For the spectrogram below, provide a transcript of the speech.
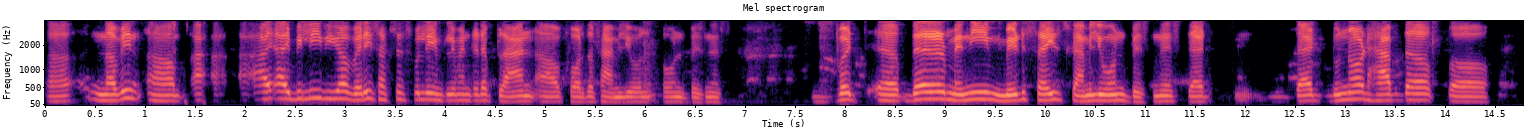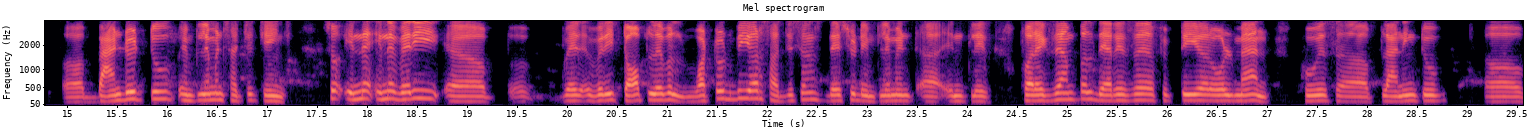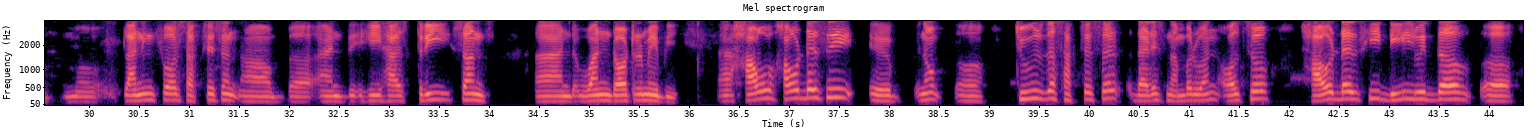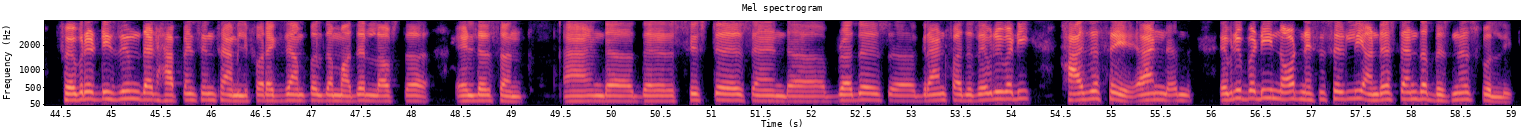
Uh, Naveen, um, I, I, I, believe you have very successfully implemented a plan uh, for the family-owned business. But uh, there are many mid-sized family-owned business that that do not have the uh, uh, bandwidth to implement such a change. So, in a in a very very, very top level, what would be your suggestions they should implement in place? For example, there is a 50-year-old man who is planning to uh, planning for succession uh, uh, and he has three sons and one daughter maybe. How how does he you know choose the successor? That is number one. Also how does he deal with the favoritism that happens in family? For example the mother loves the elder son and uh, their sisters and uh, brothers uh, grandfathers everybody has a say and, and everybody not necessarily understand the business fully.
